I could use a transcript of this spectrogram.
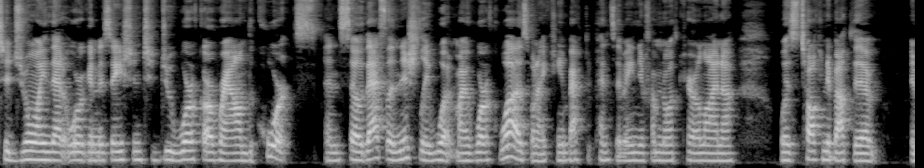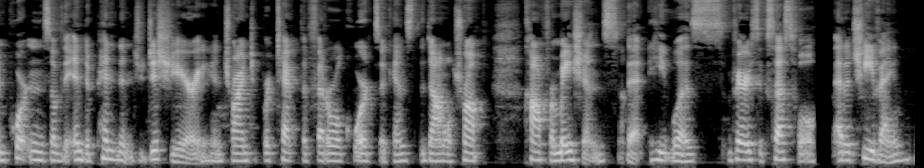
to join that organization to do work around the courts. And so that's initially what my work was when I came back to Pennsylvania from North Carolina was talking about the importance of the independent judiciary and trying to protect the federal courts against the Donald Trump confirmations that he was very successful at achieving.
